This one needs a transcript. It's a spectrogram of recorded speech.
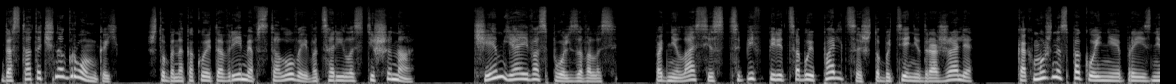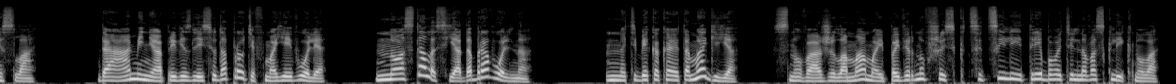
достаточно громкой, чтобы на какое-то время в столовой воцарилась тишина. Чем я и воспользовалась. Поднялась и, сцепив перед собой пальцы, чтобы те не дрожали, как можно спокойнее произнесла. «Да, меня привезли сюда против моей воли, но осталась я добровольно». «На тебе какая-то магия?» Снова ожила мама и, повернувшись к Цицилии, требовательно воскликнула.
